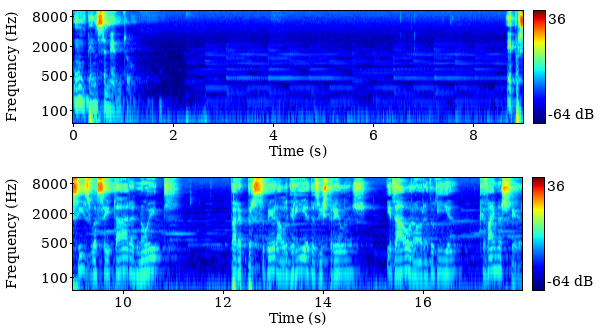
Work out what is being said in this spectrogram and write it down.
Um pensamento. É preciso aceitar a noite para perceber a alegria das estrelas e da aurora do dia que vai nascer.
